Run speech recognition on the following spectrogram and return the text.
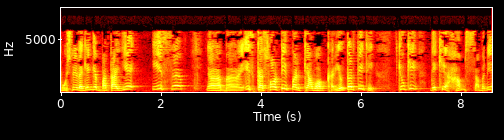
पूछने लगेंगे, बताइए इस इस कसौटी पर क्या वह खरी उतरती थी? क्योंकि देखिए, हम सबने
